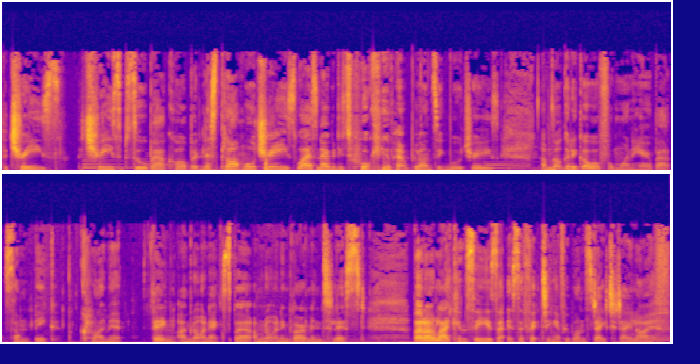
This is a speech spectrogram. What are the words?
the trees, the trees absorb our carbon. Let's plant more trees. Why is nobody talking about planting more trees? I'm not going to go off on one here about some big climate thing. I'm not an expert, I'm not an environmentalist, but all I can see is that it's affecting everyone's day to day life.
